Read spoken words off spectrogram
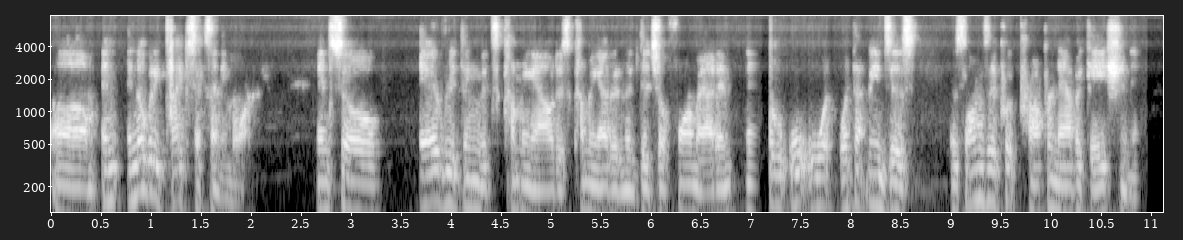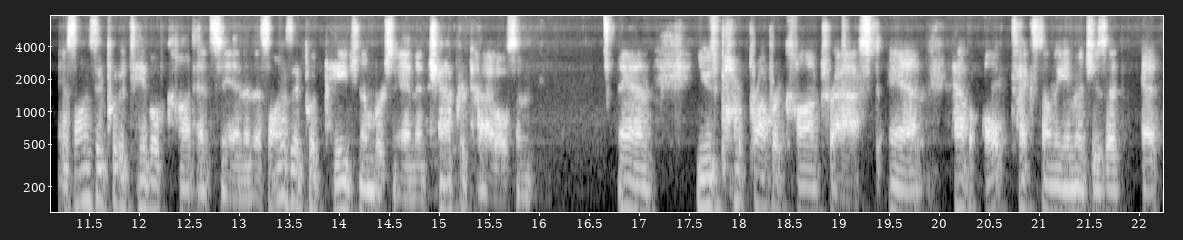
Um, and, and nobody typesets anymore. And so everything that's coming out is coming out in a digital format. And, and what, what that means is as long as they put proper navigation in, as long as they put a table of contents in, and as long as they put page numbers in and chapter titles and and use p- proper contrast and have alt text on the images at, at,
